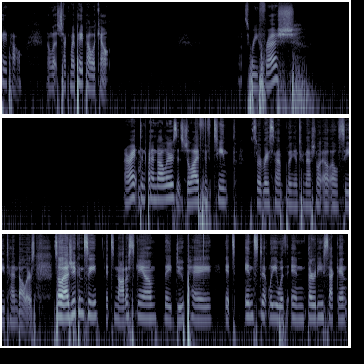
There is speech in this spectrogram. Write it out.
PayPal. Now let's check my PayPal account. Let's refresh. All right, $10. It's July 15th. Survey Sampling International LLC $10. So as you can see, it's not a scam. They do pay. It's instantly within 30 seconds.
